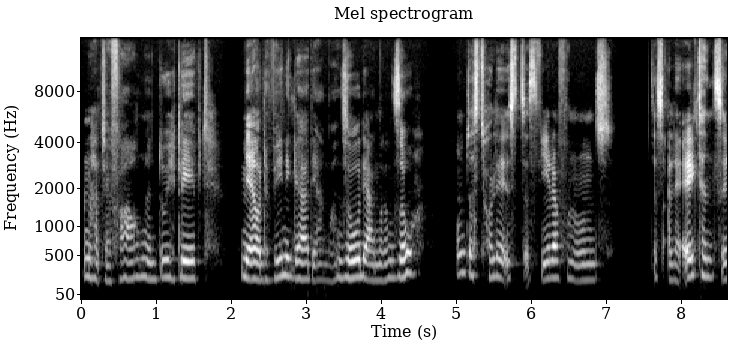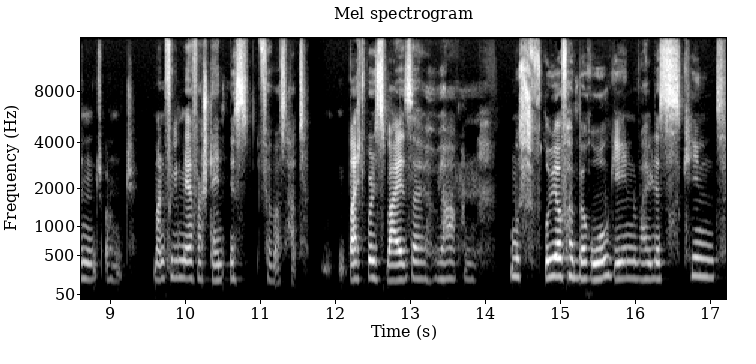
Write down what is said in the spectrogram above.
Man hat Erfahrungen durchlebt, mehr oder weniger, die anderen so, die anderen so. Und das Tolle ist, dass jeder von uns, dass alle Eltern sind und man viel mehr Verständnis für was hat. Beispielsweise, ja, man muss früher vom Büro gehen, weil das Kind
